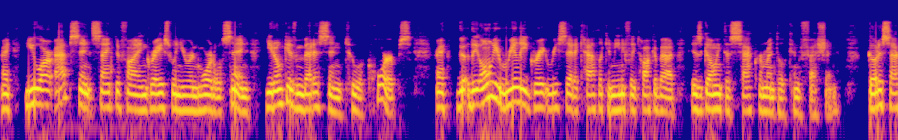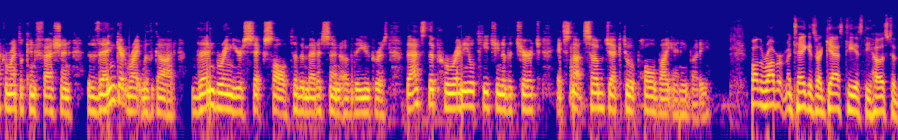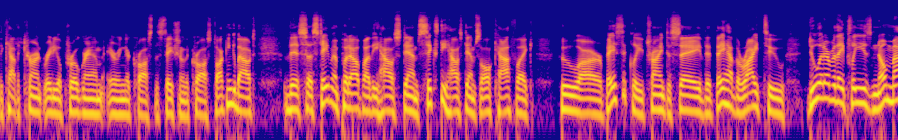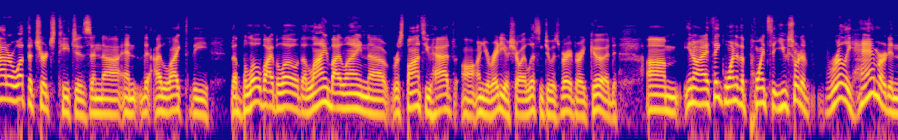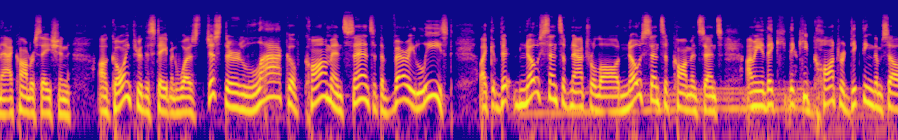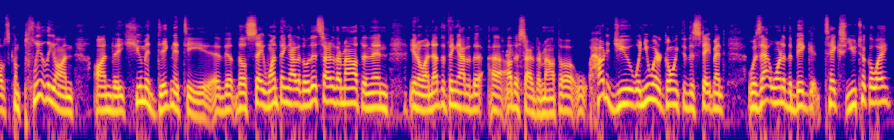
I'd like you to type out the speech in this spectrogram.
Right? You are absent sanctifying grace when you're in mortal sin. You don't give medicine to a corpse. Right? The, the only really great reset a Catholic can meaningfully talk about is going to sacramental confession. Go to sacramental confession, then get right with God, then bring your sick soul to the medicine of the Eucharist. That's the perennial teaching of the Church. It's not subject to a poll by anybody. Father Robert McTeigue is our guest. He is the host of the Catholic Current radio program airing across the Station of the Cross, talking about this uh, statement put out by the House Dems, 60 House Dems, all Catholic, who are basically trying to say that they have the right to do whatever they please, no matter what the church teaches. And uh, and the, I liked the the blow by blow, the line by line uh, response you had on your radio show. I listened to is very very good. Um, you know, I think one of the points that you sort of really hammered in that conversation uh, going through the statement was just their lack of common sense at the very least. Like there, no sense of natural law, no sense of common sense. I mean, they they keep contradicting themselves completely on on the human dignity. Uh, they'll say one thing out of the, this side of their mouth, and then you know another thing out of the uh, other side of their mouth. Uh, how did you, when you were going through this statement, was that one of the big takes you took away?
